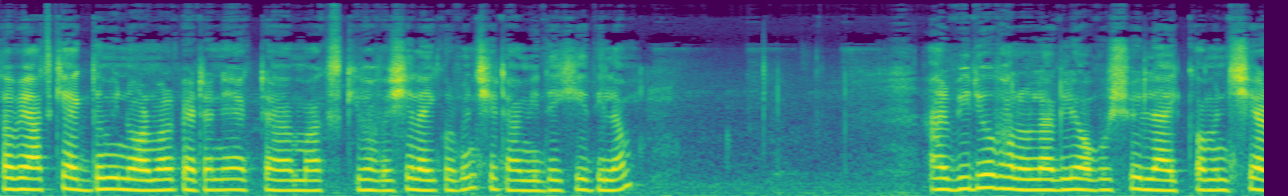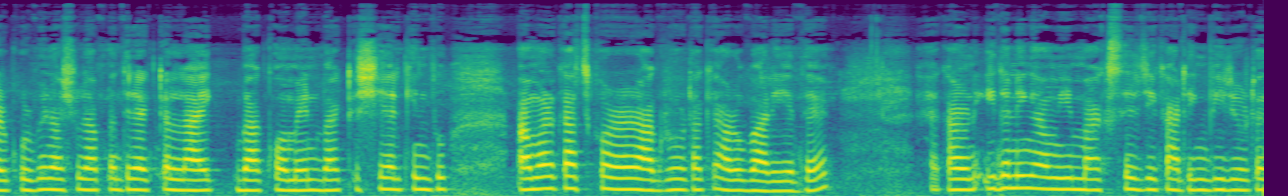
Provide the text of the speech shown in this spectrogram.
তবে আজকে একদমই নর্মাল প্যাটার্নে একটা মাস্ক কীভাবে সেলাই করবেন সেটা আমি দেখিয়ে দিলাম। আর ভিডিও ভালো লাগলে অবশ্যই লাইক কমেন্ট শেয়ার করবেন। আসলে আপনাদের একটা লাইক বা কমেন্ট বা একটা শেয়ার কিন্তু আমার কাজ করার আগ্রহটাকে আরও বাড়িয়ে দেয়। কারণ ইদানিং আমি মাস্কের যে কাটিং ভিডিওটা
